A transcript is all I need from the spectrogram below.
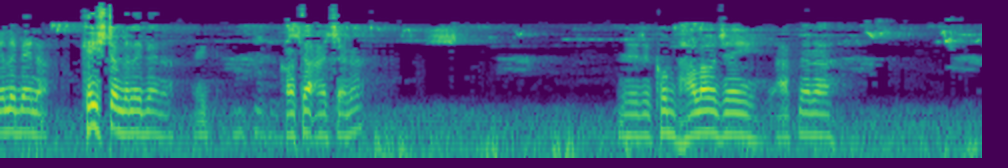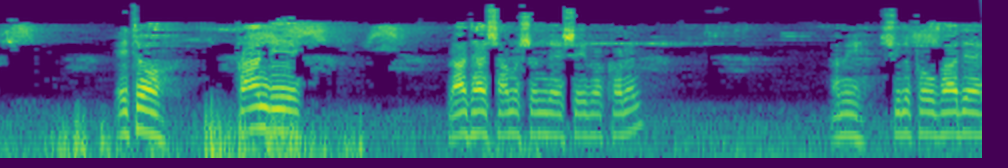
মিলবে না, কেষ্ট মিলবে না। কথা আছে না? এটা খুব ভালো যে আপনারা এই তো প্রাণ দিয়ে রাধা শ্যামসুন্দর সেবা করেন আমি শিলপ্রভাদের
